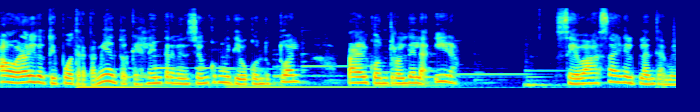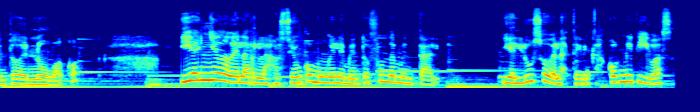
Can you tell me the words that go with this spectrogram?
Ahora hay otro tipo de tratamiento, que es la intervención cognitivo-conductual para el control de la ira. Se basa en el planteamiento de Novakov y añade la relajación como un elemento fundamental y el uso de las técnicas cognitivas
